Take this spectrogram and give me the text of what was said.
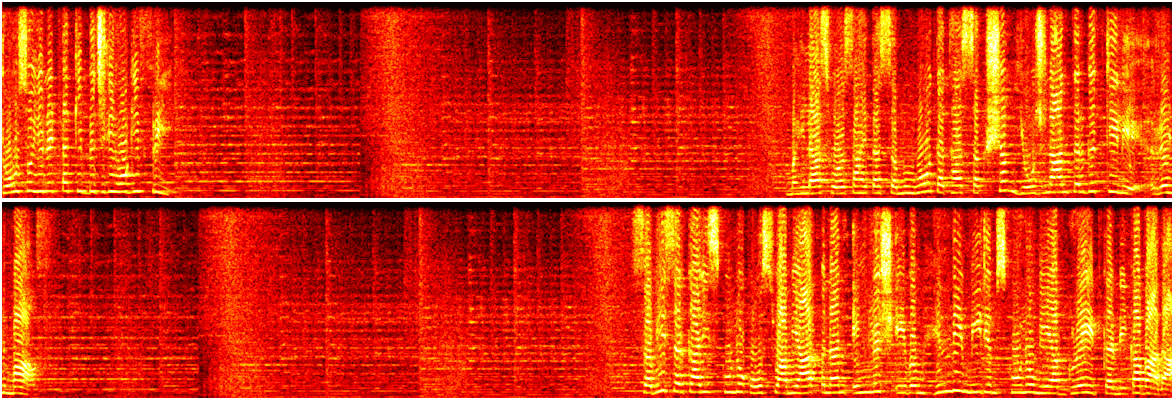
200 यूनिट तक की बिजली होगी फ्री। महिला स्व सहायता समूहों तथा सक्षम योजना अंतर्गत के लिए ऋण माफ़। सभी सरकारी स्कूलों को स्वामी आत्मनंद इंग्लिश एवं हिंदी मीडियम स्कूलों में अपग्रेड करने का वादा।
